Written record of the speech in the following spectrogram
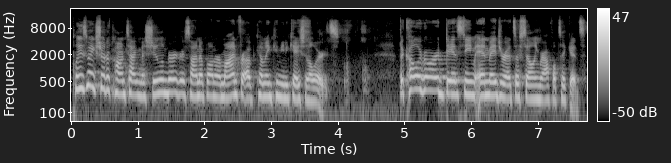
Please make sure to contact Ms. Schulenburg or sign up on Remind for upcoming communication alerts. The Color Guard, Dance Team, and Majorettes are selling raffle tickets.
